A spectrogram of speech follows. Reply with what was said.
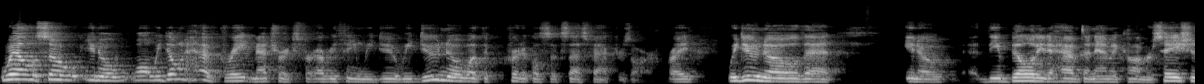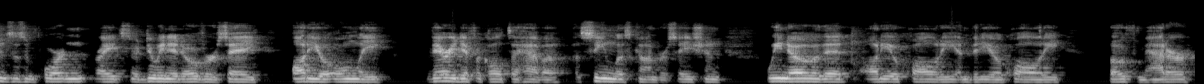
well so you know while we don't have great metrics for everything we do we do know what the critical success factors are right? We do know that you know the ability to have dynamic conversations is important right? So doing it over say audio only very difficult to have a, a seamless conversation. We know that audio quality and video quality both matter,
